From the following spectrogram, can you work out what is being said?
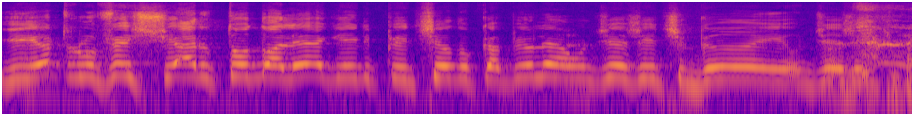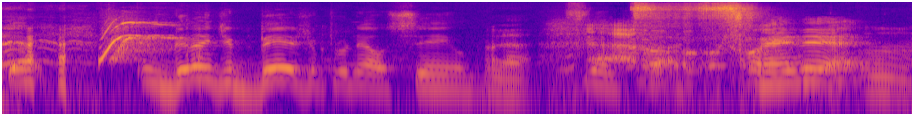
E entra no vestiário todo alegre, ele penteando o cabelo. É, um dia a gente ganha, um dia a gente perde. Um grande beijo pro Nelsinho. É. Ô, Renê. Hum.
